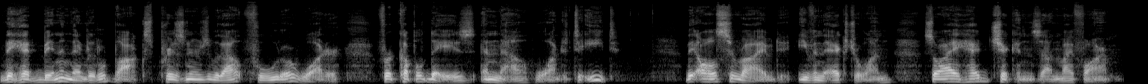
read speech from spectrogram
They had been in their little box, prisoners without food or water, for a couple days and now wanted to eat. They all survived, even the extra one, so I had chickens on my farm.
